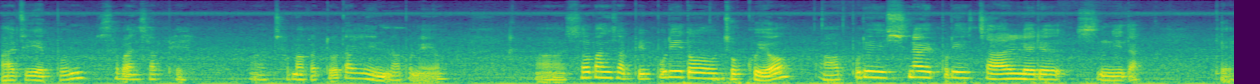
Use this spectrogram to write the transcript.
아주 예쁜 서반사피. 아, 점화가 또 달려있나 보네요. 아, 서반사피 뿌리도 좋고요. 아, 뿌리, 신화의 뿌리 잘 내렸습니다. 이렇게.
